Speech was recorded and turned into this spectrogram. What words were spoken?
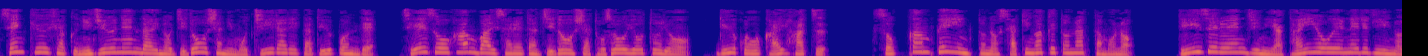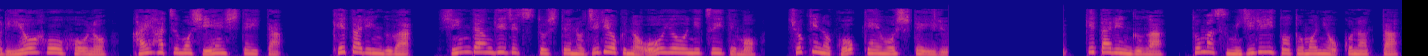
1920年代の自動車に用いられたデューポンで製造販売された自動車塗装用塗料、デューコを開発。速乾ペイントの先駆けとなったもの。ディーゼルエンジンや太陽エネルギーの利用方法の開発も支援していた。ケタリングは診断技術としての磁力の応用についても初期の貢献をしている。ケタリングがトマス・ミジリーと共に行った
